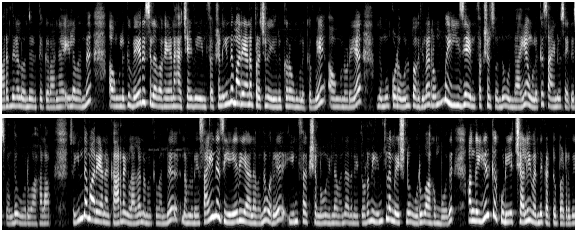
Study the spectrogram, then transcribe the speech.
மருந்துகள் வந்து எடுத்துக்கிறாங்க. இல்லை வந்து அவங்களுக்கு வேறு சில வகையான ஹெச்ஐவி இன்ஃபெக்ஷன் இந்த மாதிரியான பிரச்சனை இருக்கிறவங்களுக்குமே அவங்களுடைய அந்த மூக்கோட உள்பகுதியில் ரொம்ப ஈஸியாக இன்ஃபெக்ஷன்ஸ் வந்து உண்டாகி அவங்களுக்கு சைனோசைட்டிஸ் வந்து உருவாகலாம். ஸோ இந்த மாதிரியான காரணங்களால் நமக்கு வந்து நம்மளுடைய சைனஸ் ஏரியாவில் வந்து ஒரு இன்ஃபெக்ஷனோ இல்லை வந்து அதனை தொடர்ந்து இன்ஃப்ளமேஷனோ உருவாகும் போது அங்கே இருக்கக்கூடிய சளி வந்து கட்டுப்படுறது.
